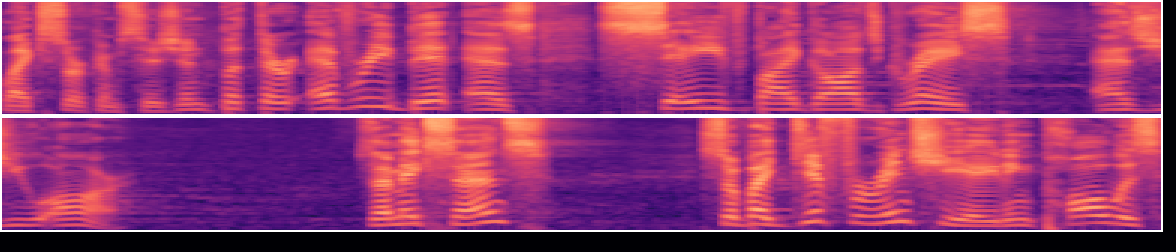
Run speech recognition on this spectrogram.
like circumcision, but they're every bit as saved by God's grace as you are. Does that make sense? So, by differentiating, Paul was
